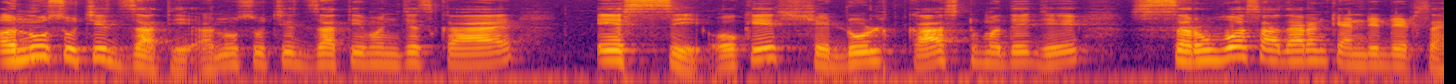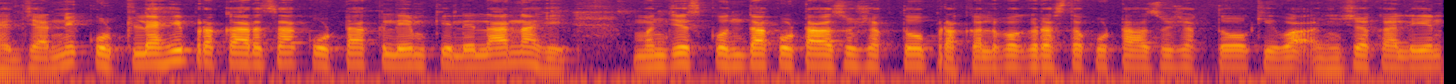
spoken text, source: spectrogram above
अनुसूचित जाती. अनुसूचित जाती म्हणजेच काय? S C okay? शेड्युल्ड कास्टमध्ये जे सर्वसाधारण कॅन्डिडेट्स आहेत ज्यांनी कुठल्याही प्रकारचा कोटा क्लेम केलेला नाही म्हणजेच कोणता कोटा असू शकतो प्रकल्पग्रस्त कोटा असू शकतो किंवा अंशकालीन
